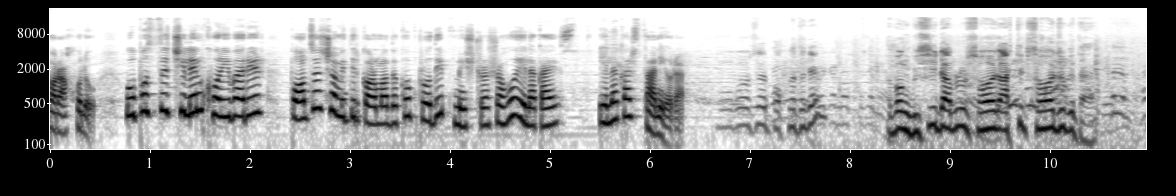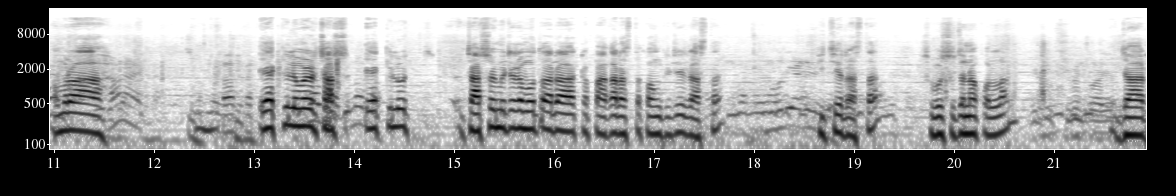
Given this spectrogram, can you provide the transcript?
করা হলো। উপস্থিত ছিলেন খড়িবাড়ির পঞ্চায়েত সমিতির কর্মাধ্যক্ষ প্রদীপ মিশ্র সহ এলাকায় এলাকার স্থানীয়রা। পক্ষ থেকে এবং বিসিডাব্লিউর সহজ আর্থিক সহযোগিতায় আমরা এক কিলোমিটার চারশো, এক কিলো চারশো মিটারের মতো আর একটা পাকা রাস্তা, কংক্রিটের রাস্তা, পিচের রাস্তা শুভ সূচনা করলাম। যার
